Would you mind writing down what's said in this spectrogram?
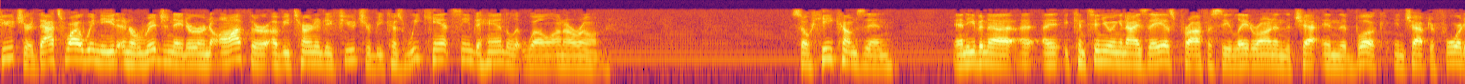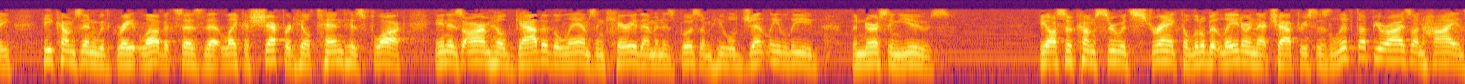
future. That's why we need an originator or an author of eternity future because we can't seem to handle it well on our own. So he comes in, and even uh, uh, continuing in Isaiah's prophecy later on in the, cha- in the book, in chapter 40, he comes in with great love. It says that, like a shepherd, he'll tend his flock. In his arm, he'll gather the lambs and carry them in his bosom. He will gently lead the nursing ewes. He also comes through with strength. A little bit later in that chapter, he says, Lift up your eyes on high and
